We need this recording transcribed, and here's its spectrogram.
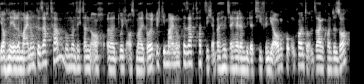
die auch mir ihre Meinung gesagt haben, wo man sich dann auch äh, durchaus mal deutlich die Meinung gesagt hat, sich aber hinterher dann wieder tief in die Augen gucken konnte und sagen konnte, so,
